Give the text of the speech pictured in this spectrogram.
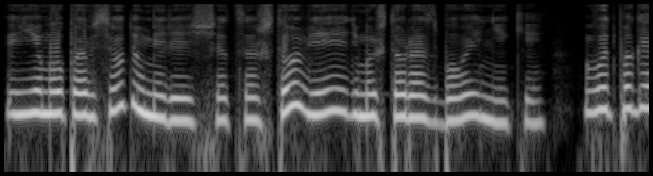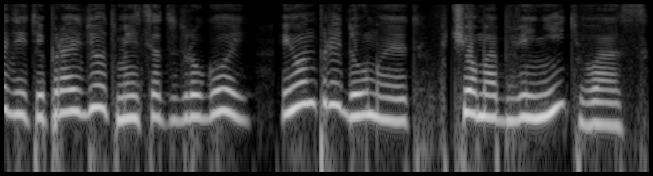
Ему повсюду мерещатся, что ведьмы, что разбойники. Вот погодите, пройдет месяц-другой, и он придумает, в чем обвинить вас.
